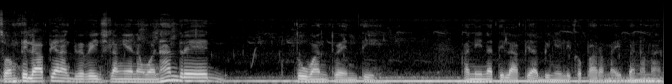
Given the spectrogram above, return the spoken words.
So ang tilapia nagre-range lang yan ng 100 to 120 kanina tilapia binili ko para maiba naman.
